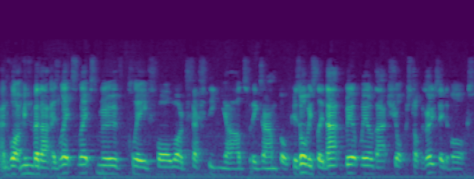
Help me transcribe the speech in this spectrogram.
And what I mean by that is let's let's move play forward 15 yards, for example, because obviously that where, where that shot was stopped was outside the box.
